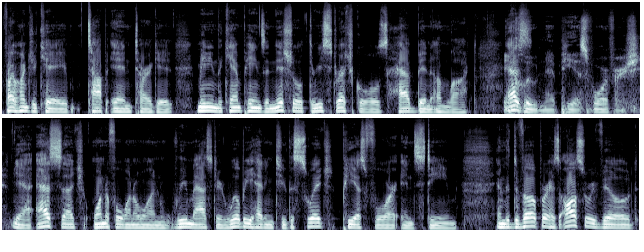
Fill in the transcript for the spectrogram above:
500k top end target, meaning the campaign's initial three stretch goals have been unlocked. As- Including that PS4 version. yeah, as such, Wonderful 101 Remastered will be heading to the Switch, PS4, and Steam. And the developer has also revealed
